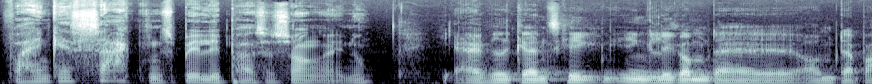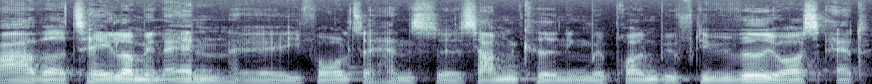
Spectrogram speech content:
for han kan sagtens spille et par sæsoner endnu. Ja, jeg ved ganske enkelt ikke, om der, om der bare har været tale om en anden øh, i forhold til hans øh, sammenkædning med Brøndby, fordi vi ved jo også, at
